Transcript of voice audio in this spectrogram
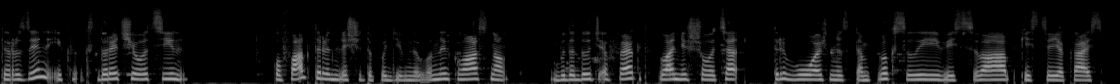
тирозин. І, до речі, оці кофактори для щитоподібного, вони класно дадуть ефект в плані, що ця тривожність, там, плаксливість, слабкість якась,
